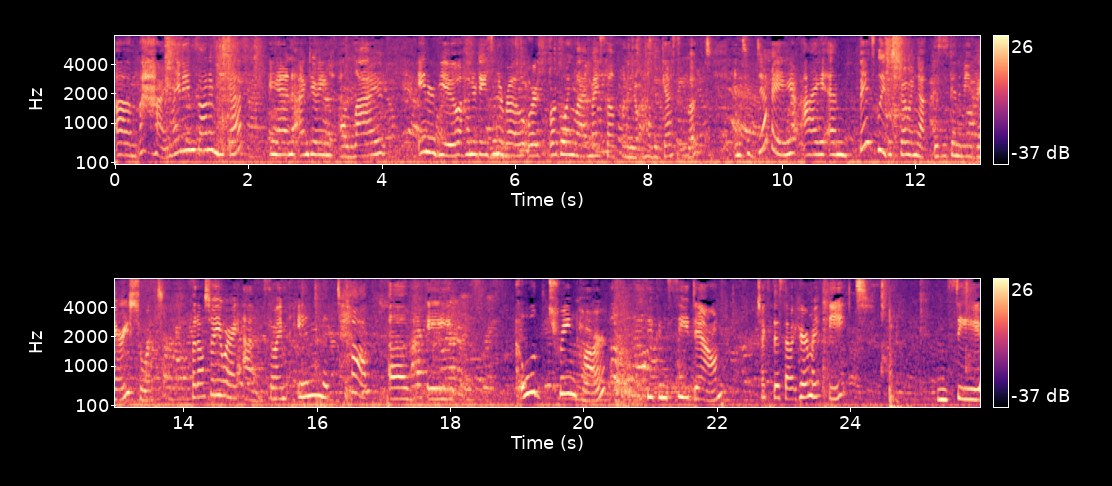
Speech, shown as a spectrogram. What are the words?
Um, hi, my name is Annamieka, and I'm doing a live interview 100 days in a row, or, or going live myself when I don't have a guest booked. And today I am basically just showing up. This is going to be very short, but I'll show you where I am. So I'm in the top of a old train car. If you can see down, check this out. Here are my feet. And see,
